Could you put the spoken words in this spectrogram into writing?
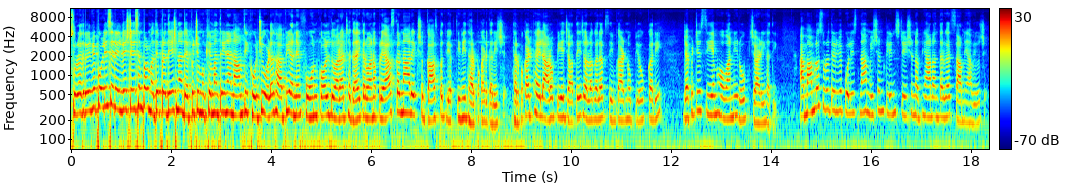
સુરત રેલવે પોલીસે રેલવે સ્ટેશન પર મધ્યપ્રદેશના ડેપ્યુટી મુખ્યમંત્રીના નામથી ખોટી ઓળખ આપી અને ફોન કોલ દ્વારા ઠગાઈ કરવાનો પ્રયાસ કરનાર એક શંકાસ્પદ વ્યક્તિની ધરપકડ કરી છે. ધરપકડ થયેલ આરોપીએ જાતે જ અલગ અલગ સિમ કાર્ડનો ઉપયોગ કરી ડેપ્યુટી સીએમ હોવાની રોપ જાળી હતી. આ મામલો સુરત રેલવે પોલીસના મિશન ક્લીન સ્ટેશન અભિયાન અંતર્ગત સામે આવ્યો છે.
